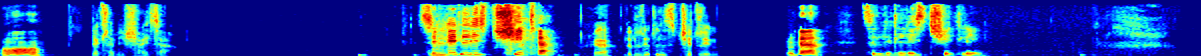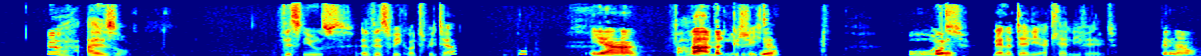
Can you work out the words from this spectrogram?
Oh, Der kleine Scheißer. the littlest cheetah. Ja, the littlest Chitlin. Ja, the littlest chitling. Ja, also. This News, äh, This Week on Twitter. Ja, Wahre, wahre Lügengeschichte. Lügen. Und, Und- Mel und Danny erklären die Welt. Genau.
